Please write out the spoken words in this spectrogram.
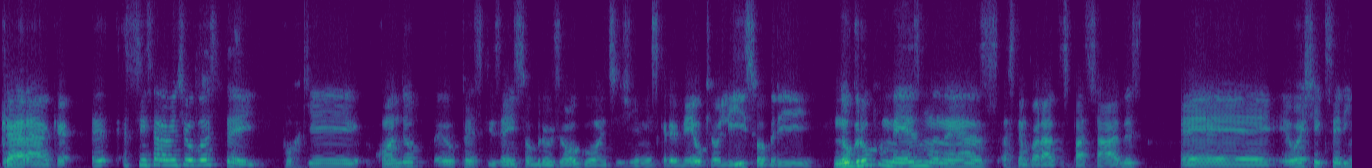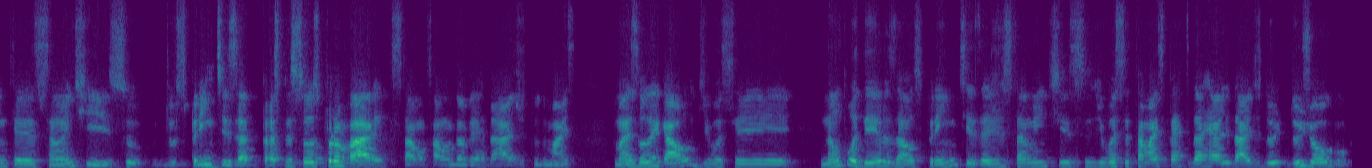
Caraca, sinceramente eu gostei, porque quando eu pesquisei sobre o jogo antes de me inscrever, o que eu li sobre no grupo mesmo, né, as, as temporadas passadas, é, eu achei que seria interessante isso dos prints para as pessoas provarem que estavam falando a verdade e tudo mais. Mas o legal de você não poder usar os prints é justamente isso de você estar tá mais perto da realidade do, do jogo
